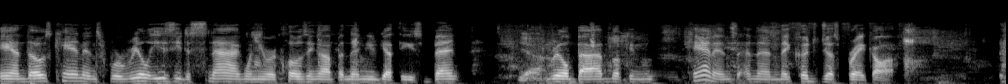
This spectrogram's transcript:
And those cannons were real easy to snag when you were closing up, and then you get these bent, Yeah. real bad looking cannons, and then they could just break off.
